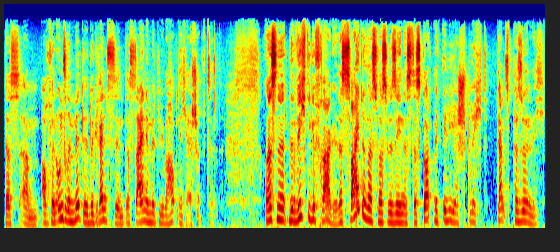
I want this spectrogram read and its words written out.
Dass ähm, auch wenn unsere Mittel begrenzt sind, dass seine Mittel überhaupt nicht erschöpft sind. Und das ist eine, eine wichtige Frage. Das Zweite, was, was wir sehen, ist, dass Gott mit Elia spricht, ganz persönlich.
